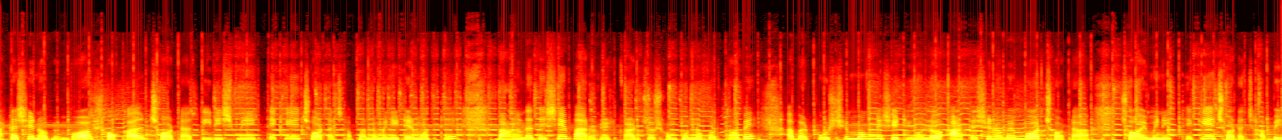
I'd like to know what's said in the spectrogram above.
আঠাশে নভেম্বর সকাল ছটা তিরিশ মিনিট থেকে ছটা ছাপ্পান্ন মিনিটের মধ্যে। বাংলাদেশে পারণের কার্য সম্পন্ন করতে হবে। আবার পশ্চিমবঙ্গে সেটি হলো আঠাশে নভেম্বর ছটা ছয় মিনিট থেকে ছটা ছাব্বিশ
